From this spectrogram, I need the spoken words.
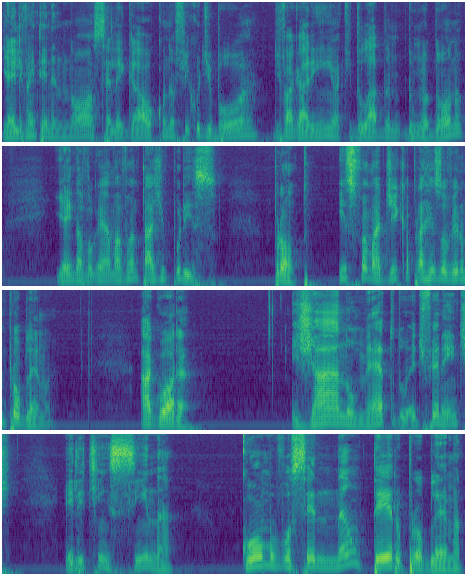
E aí ele vai entendendo, nossa, é legal quando eu fico de boa, devagarinho, aqui do lado do meu dono, e ainda vou ganhar uma vantagem por isso. Pronto. Isso foi uma dica para resolver um problema. Agora, já no método é diferente. Ele te ensina como você não ter o problema.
